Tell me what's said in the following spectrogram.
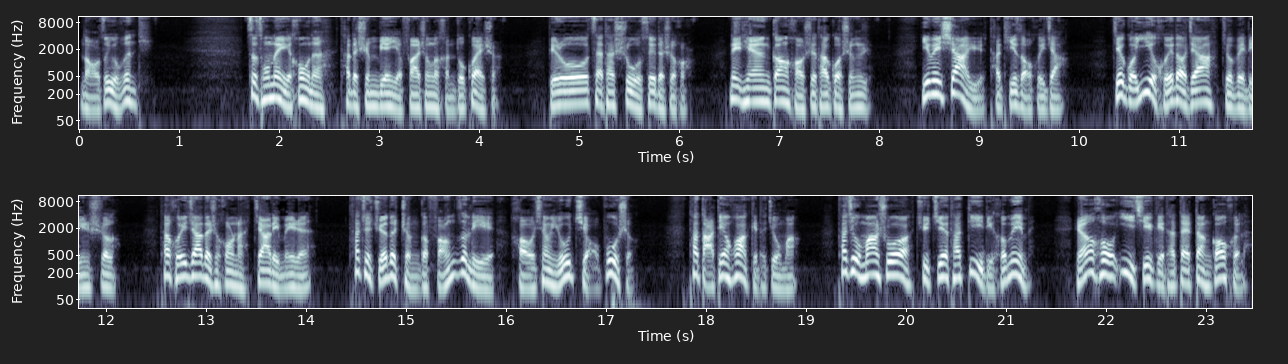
脑子有问题。自从那以后呢，他的身边也发生了很多怪事，比如在他十五岁的时候，那天刚好是他过生日，因为下雨，他提早回家，结果一回到家就被淋湿了。他回家的时候呢，家里没人，他却觉得整个房子里好像有脚步声。他打电话给他舅妈，他舅妈说去接他弟弟和妹妹，然后一起给他带蛋糕回来，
